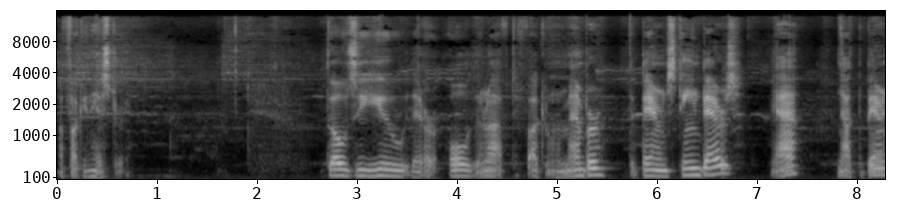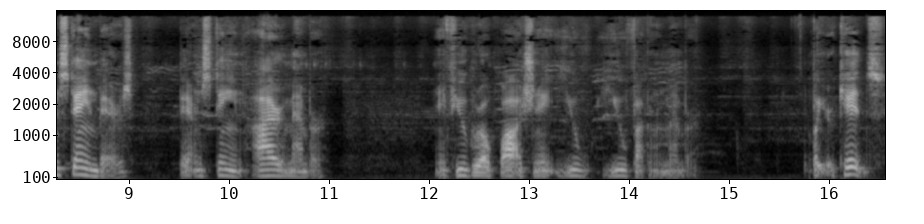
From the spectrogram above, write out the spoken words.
of fucking history those of you that are old enough to fucking remember the Berenstein Bears, yeah? Not the Berenstain Bears. Berenstein, I remember. And if you grew up watching it, you you fucking remember. But your kids,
